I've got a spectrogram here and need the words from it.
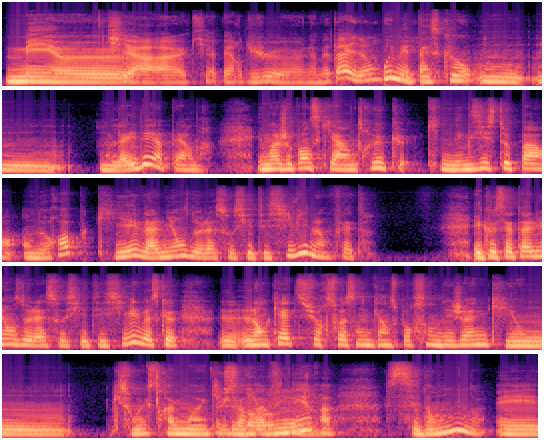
mais euh, qui, a, qui a perdu euh, la bataille. Hein. Oui, mais parce qu'on on, on l'a aidé à perdre. Et moi, je pense qu'il y a un truc qui n'existe pas en Europe, qui est l'alliance de la société civile, en fait. Et que cette alliance de la société civile, parce que l'enquête sur 75% des jeunes qui ont qui sont extrêmement inquiets de leur avenir, c'est dans le monde. Et,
